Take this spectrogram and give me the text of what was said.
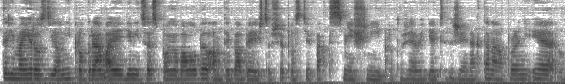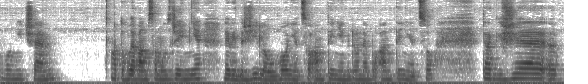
který mají rozdílný program a jediný, co je spojovalo, byl antibabiš, což je prostě fakt směšný, protože je vidět, že jinak ta náplň je o ničem. A tohle vám samozřejmě nevydrží dlouho, něco anti někdo nebo anti něco. Takže eh, Eh,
